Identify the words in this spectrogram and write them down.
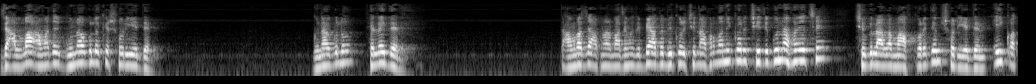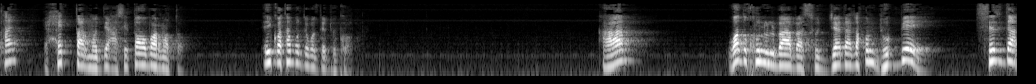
যে আল্লাহ আমাদের গুণাগুলোকে সরিয়ে দেন। গুণাগুলো ফেলে দেন। আমরা যে আপনার মাঝে মাঝে বেয়াদবি করেছি, নাফরমানি করেছি, যে গুণা হয়েছে, সেগুলো আল্লাহ মাফ করে দেন, সরিয়ে দেন। এই কথায় হেত্তার মধ্যে আসে তবার মতো। এই কথা বলতে বলতে ঢুকো। আর ওয়াদুল বাবা সুজাদা যখন ঢুকবে, সেজদার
